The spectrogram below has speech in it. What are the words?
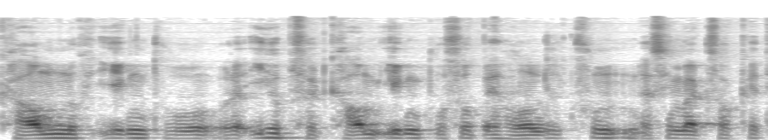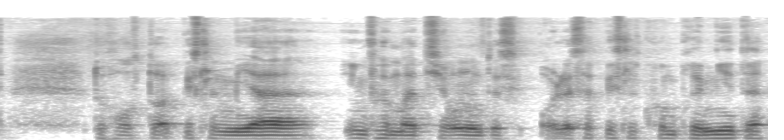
kaum noch irgendwo, oder ich habe es halt kaum irgendwo so behandelt gefunden, dass ich mir gesagt habe, du hast da ein bisschen mehr Informationen und das alles ein bisschen komprimierter.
